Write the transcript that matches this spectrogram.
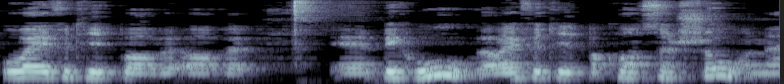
och vad är det för typ av, av eh, behov, vad är det för typ av konsumtion? Eh,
